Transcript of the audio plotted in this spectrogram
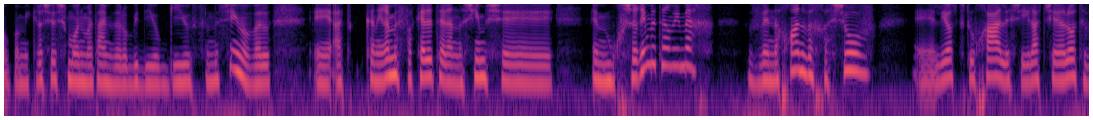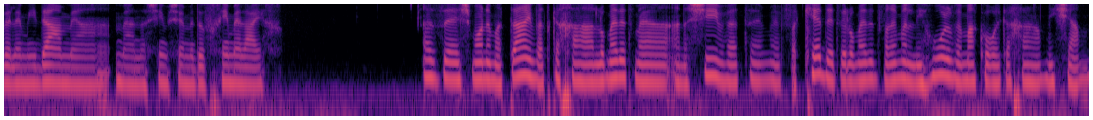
או במקרה של 8200 זה לא בדיוק גיוס אנשים, אבל את כנראה מפקדת על אנשים שהם מוכשרים יותר ממך, ונכון וחשוב להיות פתוחה לשאלת שאלות ולמידה מה, מהאנשים שמדווחים אלייך. אז 8200, ואת ככה לומדת מהאנשים, ואת אה, מפקדת ולומדת דברים על ניהול, ומה קורה ככה משם?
